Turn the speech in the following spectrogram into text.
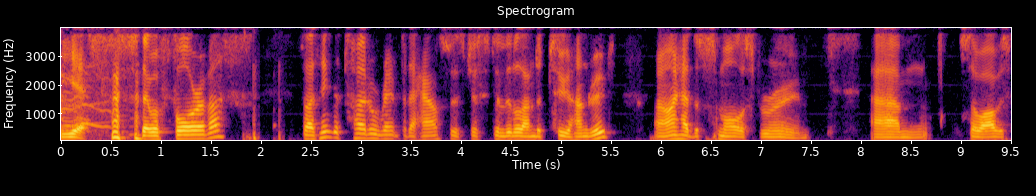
Yes, there were four of us. So I think the total rent for the house was just a little under 200. And I had the smallest room. Um, so I was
